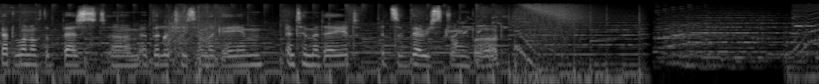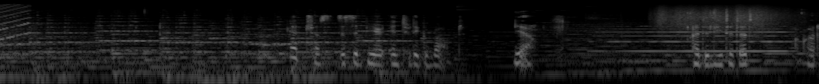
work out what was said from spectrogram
got one of the best um, abilities in the game, Intimidate. It's a very strong bird. It just disappeared into the ground. Yeah. I deleted it. Oh god.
